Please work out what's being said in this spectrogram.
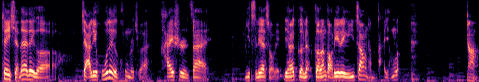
这现在这个加利湖这个控制权还是在。以色列手里，因为戈兰戈兰高地这个一仗他们打赢了，啊，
